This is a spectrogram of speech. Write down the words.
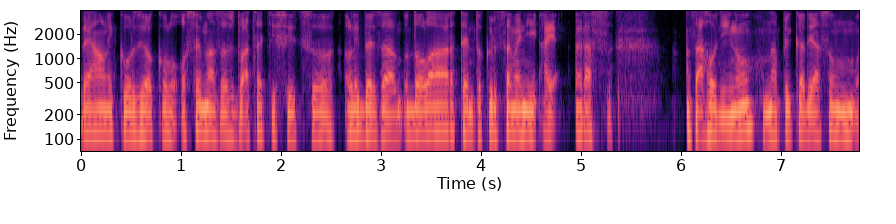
reálny kurz je okolo 18 až 20 tisíc liber za dolár. Tento kurz sa mení aj raz za hodinu. Napríklad ja som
